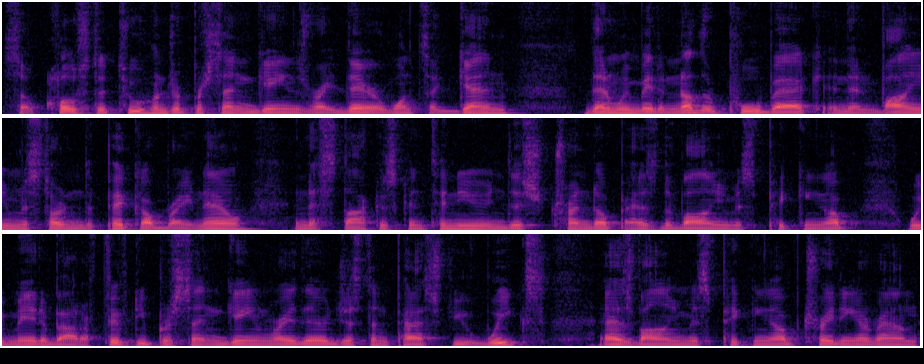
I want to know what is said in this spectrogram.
So close to 200% gains right there once again. Then we made another pullback, and then volume is starting to pick up right now, and the stock is continuing this trend up as the volume is picking up. We made about a 50% gain right there just in the past few weeks as volume is picking up, trading around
